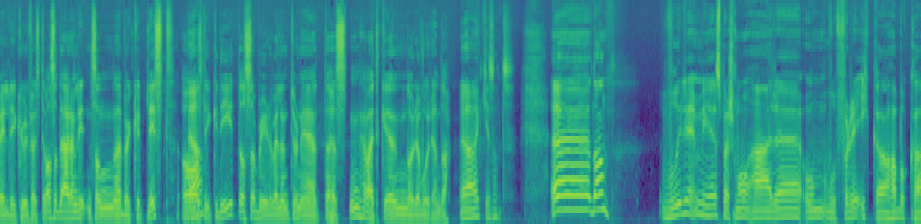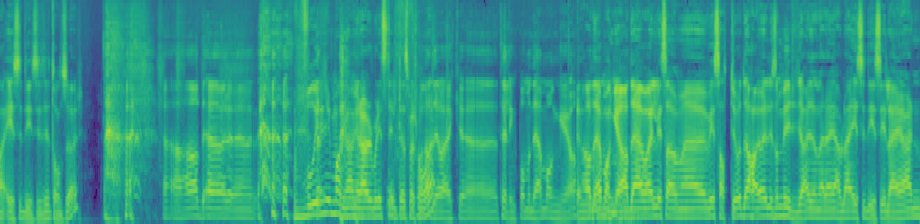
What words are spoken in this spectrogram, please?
veldig kul festival. Så det er en liten sånn bucketlist å Ja. stikke dit. Og så blir det vel en turné til høsten. Jeg veit ikke når og hvor ennå. Ja, ikke sant. Eh, Dan, hvor mye spørsmål er det om hvorfor dere ikke har booka ACDC til Tons i år? Ja, det er eh, Hvor mange ganger har det blitt stilt det ja, spørsmålet? Det har jeg ikke telling på, men det er mange, ja. Ja, det er mange, ja. Det var liksom eh, Vi satt jo Det har jo liksom murra i den der jævla ACDC-leiren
